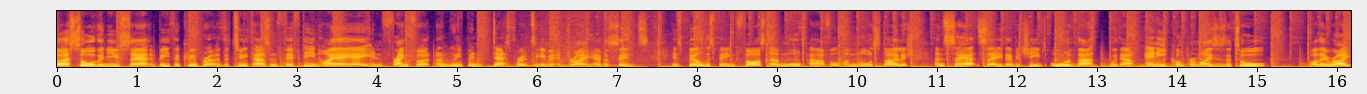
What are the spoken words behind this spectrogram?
first saw the new Seat Ibiza Cupra at the 2015 IAA in Frankfurt and we've been desperate to give it a try ever since. It's billed as being faster, more powerful and more stylish and Seat say they've achieved all of that without any compromises at all. Are they right?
